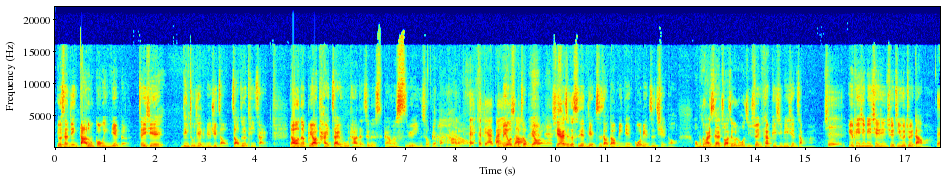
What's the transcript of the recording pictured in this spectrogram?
有曾经打入供应链的这一些零组件里面去找找这个题材，然后呢不要太在乎它的这个，比方说十月营收，不要管它了哦。不要管没有这么重要了哦。现在这个时间点，至少到明年过年之前哦，我们都还是在抓这个逻辑。所以你看 PCB 先涨啊，是，因为 PCB 切进去的机会最大嘛。对，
